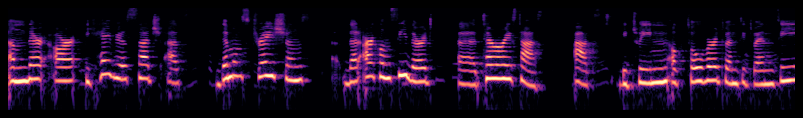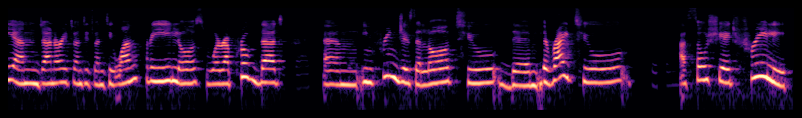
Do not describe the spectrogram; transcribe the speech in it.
and there are behaviors such as demonstrations that are considered uh, terrorist acts, between October 2020 and January 2021. Three laws were approved that um, infringes the law to the, the right to associate freely.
